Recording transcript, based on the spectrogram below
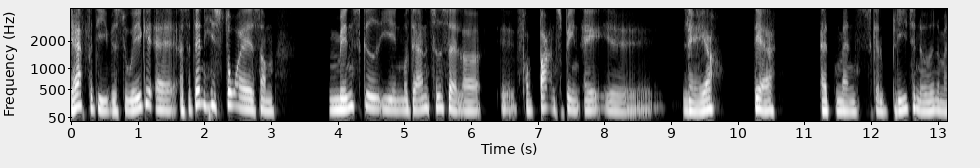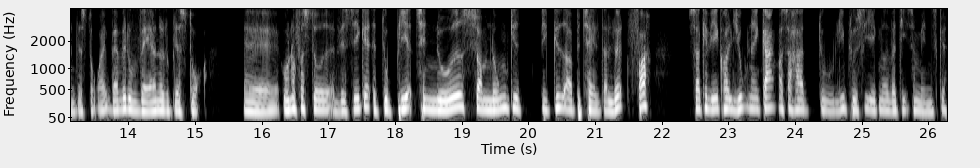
Ja, fordi hvis du ikke er... Altså den historie, som mennesket i en moderne tidsalder øh, fra barnsben af øh, lærer, det er, at man skal blive til noget, når man bliver stor. Ikke? Hvad vil du være, når du bliver stor? Øh, underforstået, at hvis ikke at du bliver til noget, som nogen gider at betale dig løn for, så kan vi ikke holde hjulene i gang, og så har du lige pludselig ikke noget værdi som menneske.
